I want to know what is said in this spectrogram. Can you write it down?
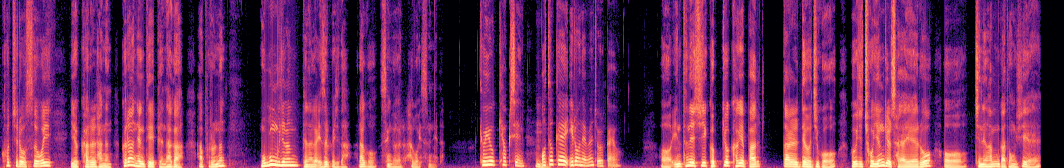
코치로서의 역할을 하는 그러한 형태의 변화가 앞으로는 무궁무진한 변화가 있을 것이다라고 생각을 하고 있습니다. 교육 혁신 음. 어떻게 이뤄내면 좋을까요? 어, 인터넷이 급격하게 발달되어지고 그것이 초연결 사회로 어, 진행함과 동시에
